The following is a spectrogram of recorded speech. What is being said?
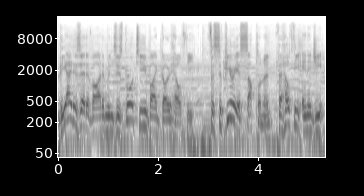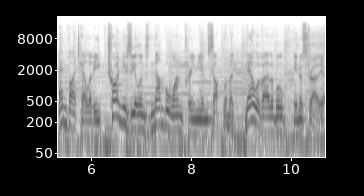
The A to Z of Vitamins is brought to you by Go Healthy. For superior supplement for healthy energy and vitality, try New Zealand's number one premium supplement, now available in Australia.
